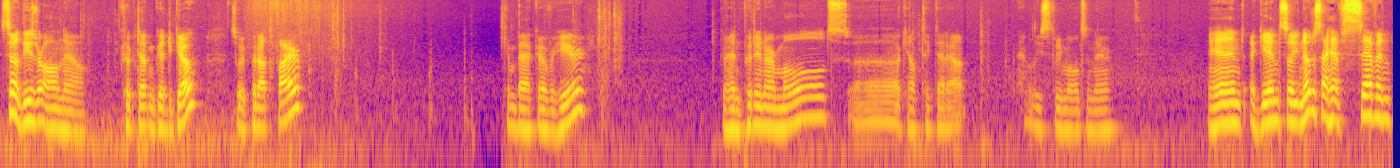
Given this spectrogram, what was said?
So these are all now cooked up and good to go. So we put out the fire. Come back over here. Go ahead and put in our molds. Uh, okay, I'll take that out. I have at least three molds in there. And again, so you notice I have seven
